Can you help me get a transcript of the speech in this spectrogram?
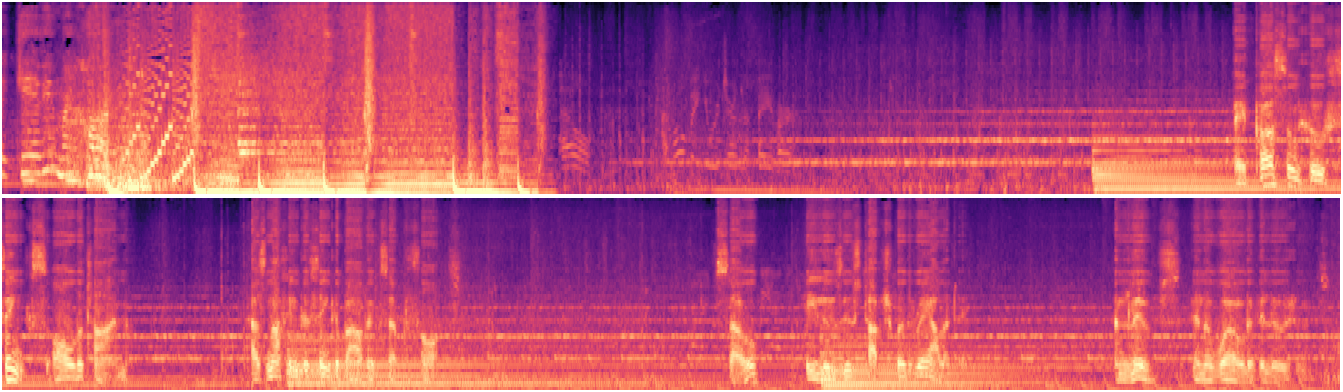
I gave you my heart. A person who thinks all the time has nothing to think about except thoughts. So, he loses touch with reality and lives in a world of illusions.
